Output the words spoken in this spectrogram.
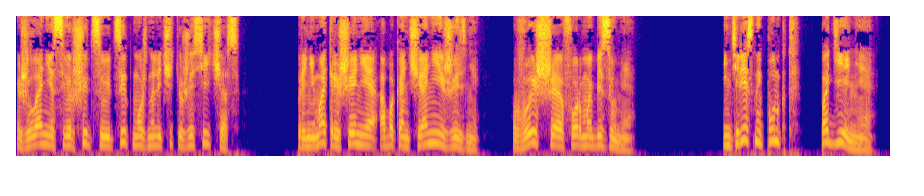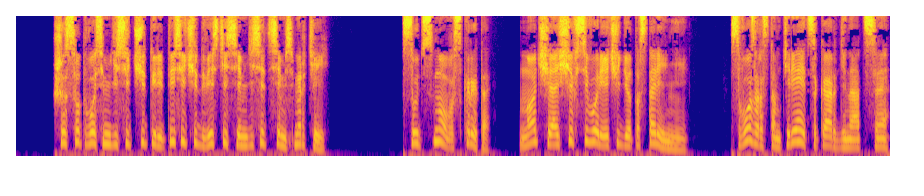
Желание совершить суицид можно лечить уже сейчас. Принимать решение об окончании жизни – высшая форма безумия. Интересный пункт – падение. 684 277 смертей. Суть снова скрыта, но чаще всего речь идет о старении. С возрастом теряется координация,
